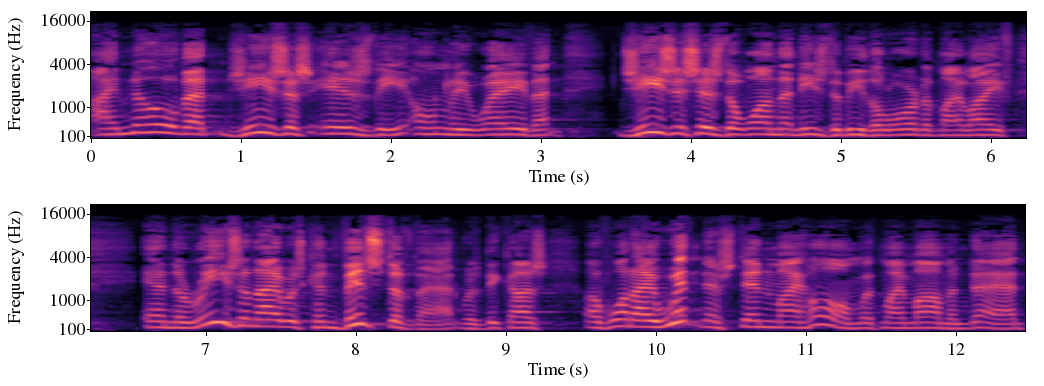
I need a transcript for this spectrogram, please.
I know that Jesus is the only way, that Jesus is the one that needs to be the Lord of my life. And the reason I was convinced of that was because of what I witnessed in my home with my mom and dad.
